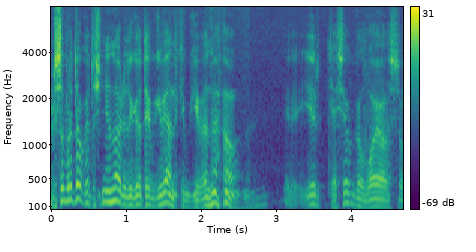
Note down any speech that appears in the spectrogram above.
Ir supratau, kad aš nenoriu daugiau taip gyventi, kaip gyvenau. Ir tiesiog galvojau su...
